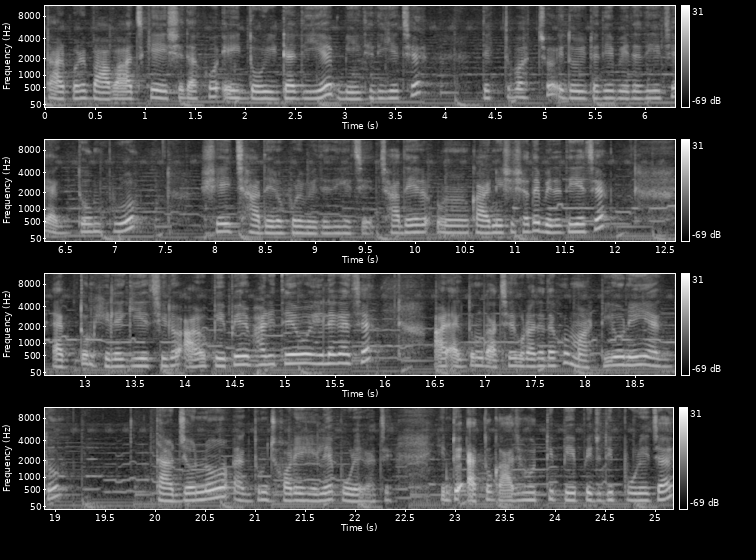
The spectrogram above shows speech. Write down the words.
তারপরে বাবা আজকে এসে দেখো এই দড়িটা দিয়ে বেঁধে দিয়েছে। দেখতে পাচ্ছ? এই দড়িটা দিয়ে বেঁধে দিয়েছে একদম পুরো সেই ছাদের ওপরে বেঁধে দিয়েছে। ছাদের কার্নিশের সাথে বেঁধে দিয়েছে। একদম হেলে গিয়েছিল। আর পেঁপের ভারিতেও হেলে গেছে। আর একদম গাছের গোড়াতে দেখো মাটিও নেই একদম। তার জন্য একদম ঝড়ে হেলে পড়ে গেছে। কিন্তু এত গাছ ভর্তি পেঁপে যদি পড়ে যায়,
